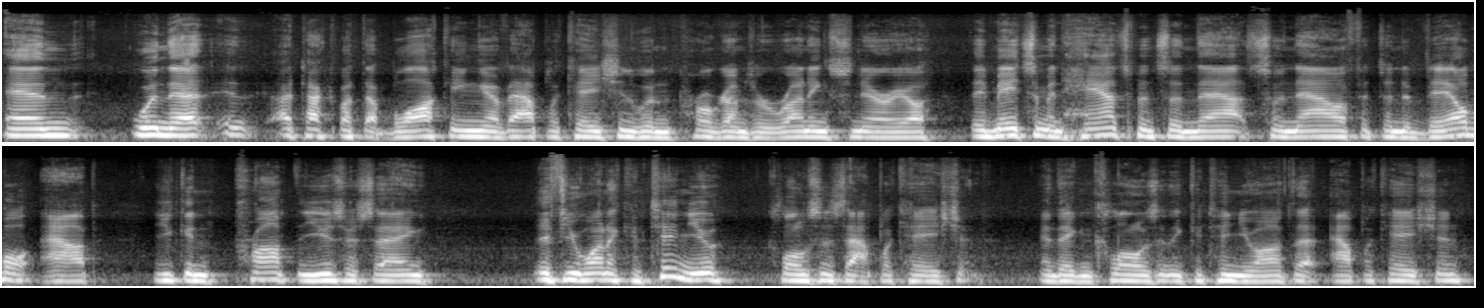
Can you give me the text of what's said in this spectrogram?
and when that, I talked about that blocking of applications when programs are running scenario, they made some enhancements in that. So now if it's an available app, you can prompt the user saying, if you want to continue, close this application. And they can close and then continue on with that application.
